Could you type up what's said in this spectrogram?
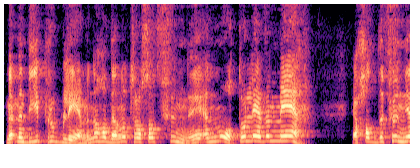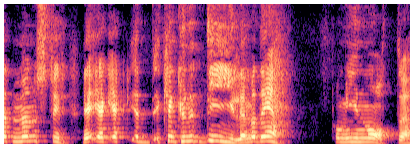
Men, men de problemene hadde jeg nå tross alt funnet en måte å leve med. Jeg hadde funnet et mønster. Jeg, jeg, jeg, jeg kunne deale med det på min måte.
